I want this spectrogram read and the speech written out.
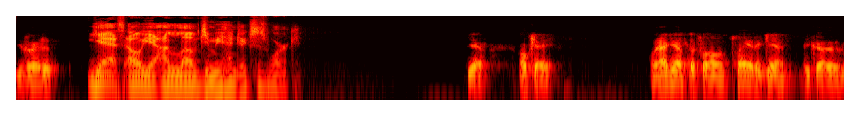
You've heard it? Yes. Oh yeah, I love Jimi Hendrix's work. Yeah. Okay. When I get off the phone, play it again because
